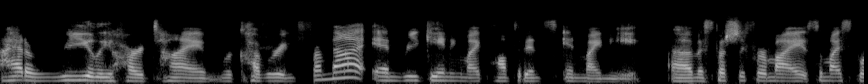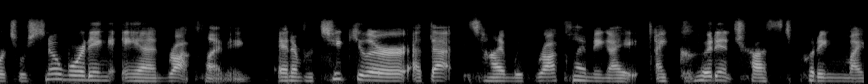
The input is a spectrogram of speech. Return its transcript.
I had a really hard time recovering from that and regaining my confidence in my knee. Um, especially for my so my sports were snowboarding and rock climbing. And in particular at that time with rock climbing i i couldn't trust putting my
